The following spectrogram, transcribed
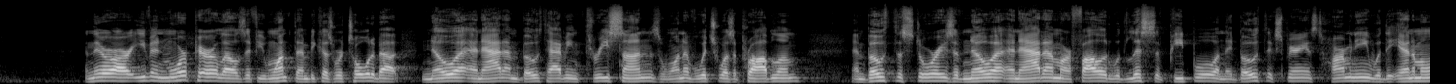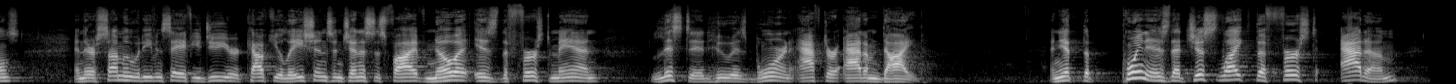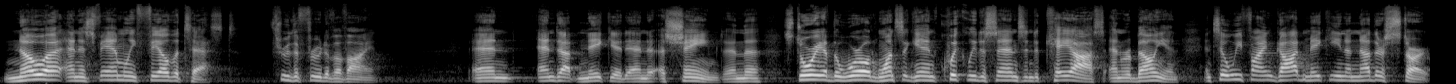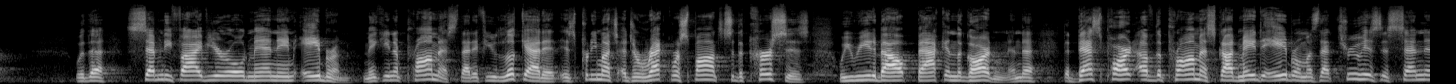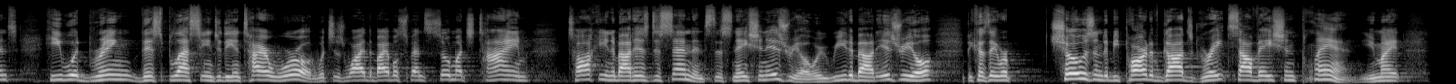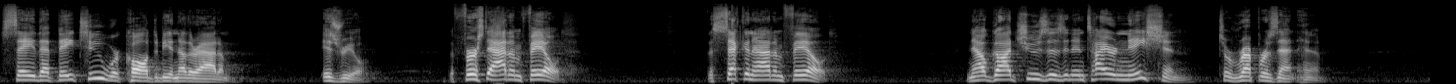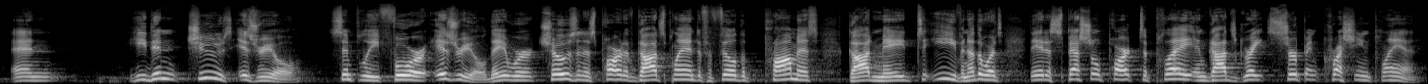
And there are even more parallels if you want them, because we're told about Noah and Adam both having three sons, one of which was a problem. And both the stories of Noah and Adam are followed with lists of people, and they both experienced harmony with the animals. And there are some who would even say, if you do your calculations in Genesis 5, Noah is the first man listed who is born after Adam died. And yet, the point is that just like the first Adam, Noah and his family fail the test through the fruit of a vine. And end up naked and ashamed. And the story of the world once again quickly descends into chaos and rebellion until we find God making another start with a 75 year old man named Abram, making a promise that, if you look at it, is pretty much a direct response to the curses we read about back in the garden. And the, the best part of the promise God made to Abram was that through his descendants, he would bring this blessing to the entire world, which is why the Bible spends so much time talking about his descendants, this nation Israel. We read about Israel because they were chosen to be part of God's great salvation plan. You might say that they too were called to be another Adam, Israel. The first Adam failed, the second Adam failed. Now God chooses an entire nation to represent him. And he didn't choose Israel simply for Israel. They were chosen as part of God's plan to fulfill the promise God made to Eve. In other words, they had a special part to play in God's great serpent crushing plan.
